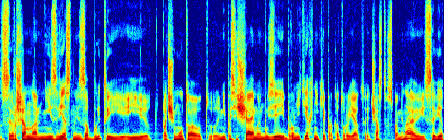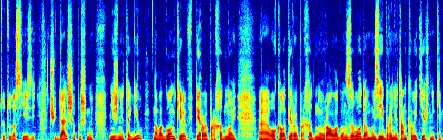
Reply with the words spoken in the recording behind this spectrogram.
совершенно неизвестный, забытый и почему-то вот непосещаемый музей бронетехники, про который я часто вспоминаю и советую туда съездить. Чуть дальше Пышмы, Нижний Тагил, на вагонке, в первой проходной, э, около первой проходной Уралвагонзавода, музей бронетанковой техники.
